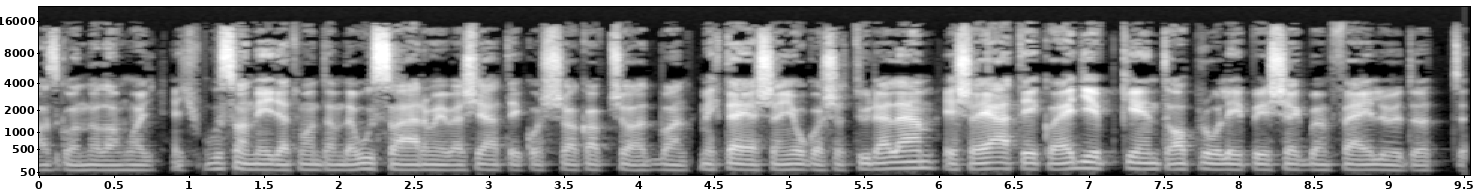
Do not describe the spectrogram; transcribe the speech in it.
azt gondolom, hogy egy 24-et mondtam, de 23 éves játékossal kapcsolatban még teljesen jogos a türelem, és a játéka egyébként apró lépésekben fejlődött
